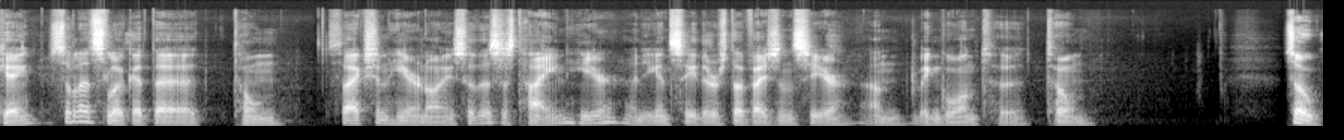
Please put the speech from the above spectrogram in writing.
Okay, so let's look at the tone section here now. So this is tine here, and you can see there's divisions here, and we can go on to tone. So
